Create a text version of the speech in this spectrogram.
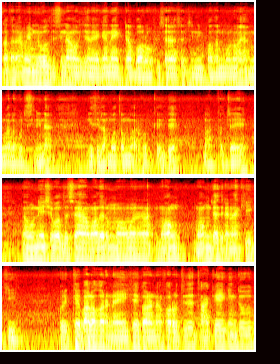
কথাটা আমি এমনি বলতেছি না, ওই যে এখানে একটা বড় অফিসার আছে যিনি প্রধান মনে হয়, আমি ভালো করে চিনি না। গেছিলাম প্রথমবার দিতে মাঠ পর্যায়ে। উনি এসে বলতেছে, আমাদের মং- মং জাতিরা নাকি কি পরীক্ষায় ভালো করে না এই সে করে না। পরবর্তীতে তাকে কিন্তু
